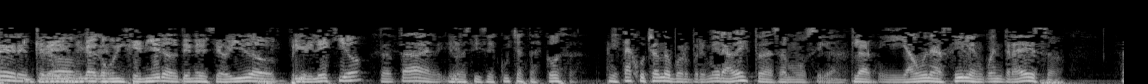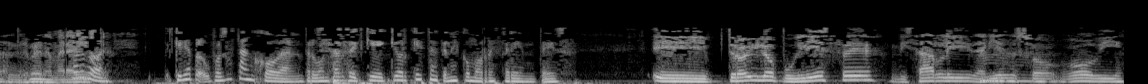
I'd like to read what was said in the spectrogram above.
ser. este Increíble, hombre". acá como un ingeniero tiene ese oído privilegio Total. y decís, se escucha estas cosas. y está escuchando por primera vez toda esa música. Claro. Y aún así le encuentra eso. Ah, Una tremendo. maravilla. Perdón, quería, por sos tan joven, preguntarte qué, qué orquestas tenés como referentes. Y Troilo, Pugliese, Di Sarli, D'Arienzo, Mm. Gobi.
